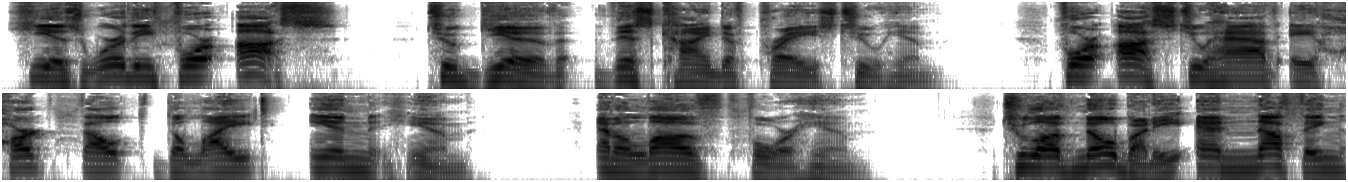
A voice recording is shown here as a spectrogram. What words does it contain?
he is worthy for us to give this kind of praise to him, for us to have a heartfelt delight in him and a love for him, to love nobody and nothing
